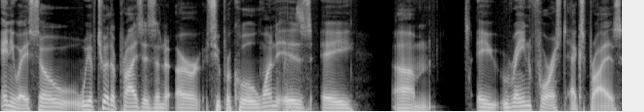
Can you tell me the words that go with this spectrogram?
anyway, so we have two other prizes that are super cool. One is a um, a rainforest X Prize,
